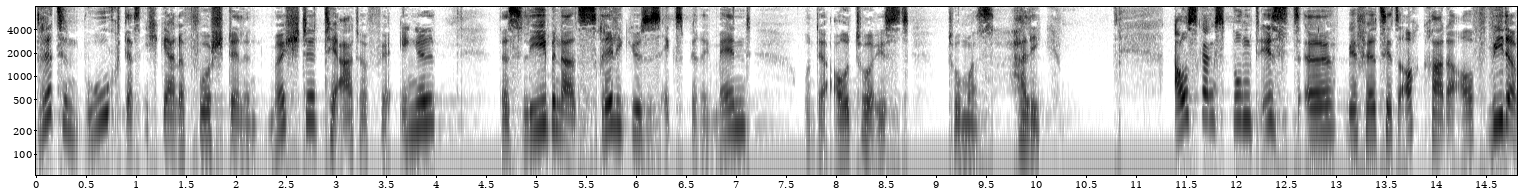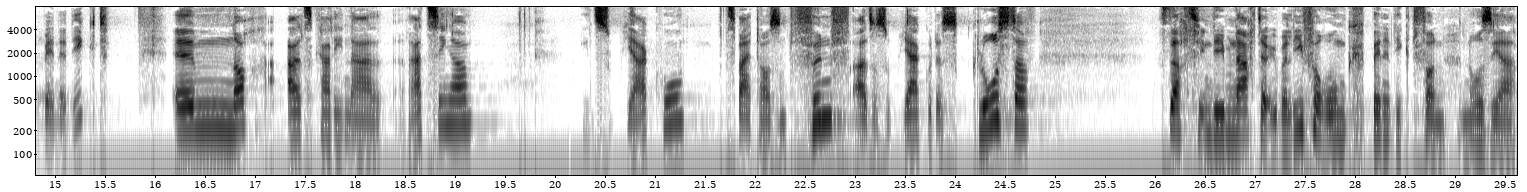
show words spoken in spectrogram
dritten Buch, das ich gerne vorstellen möchte, Theater für Engel, das Leben als religiöses Experiment und der Autor ist Thomas Hallig. Ausgangspunkt ist, äh, mir fällt es jetzt auch gerade auf, wieder Benedikt, ähm, noch als Kardinal Ratzinger in Subiaco 2005, also Subiaco, das Kloster sagt, in dem nach der Überlieferung Benedikt von Nosea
